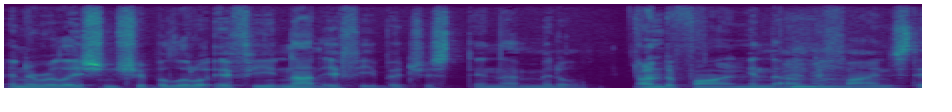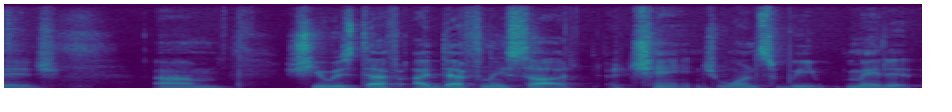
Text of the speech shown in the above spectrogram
in a relationship, a little iffy, not iffy, but just in that middle Undefined. in the Mhm. undefined stage. Um, she was def. I definitely saw a, a change once we made it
